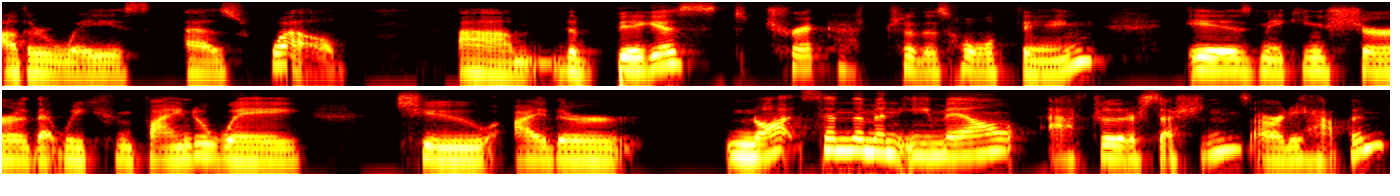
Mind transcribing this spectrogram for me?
other ways as well. Um, the biggest trick to this whole thing is making sure that we can find a way to either not send them an email after their sessions already happened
